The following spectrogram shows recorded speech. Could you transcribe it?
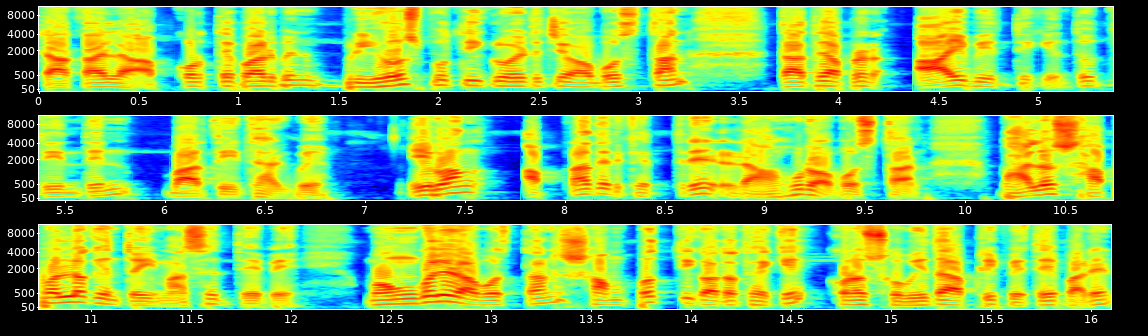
টাকা লাভ করতে পারবেন, বৃহস্পতি গ্রহের যে অবস্থান, তাতে আপনার আয় বৃদ্ধি কিন্তু দিন দিন বাড়তেই থাকবে। এবং আপনাদের ক্ষেত্রে রাহুর অবস্থান। ভালো সাফল্য কিন্তু এই মাসে দেবে। মঙ্গলের অবস্থান সম্পত্তিগত থেকে কোনো সুবিধা আপনি পেতে পারেন,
